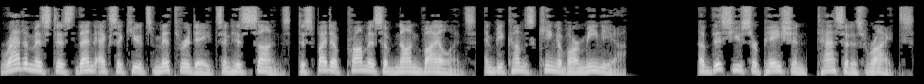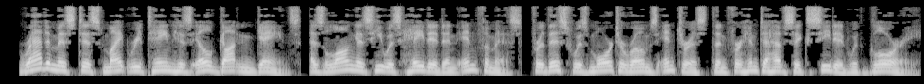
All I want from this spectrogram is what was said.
Radamistus then executes Mithridates and his sons, despite a promise of non-violence, and becomes king of Armenia. Of this usurpation, Tacitus writes, Radamistus might retain his ill-gotten gains, as long as he was hated and infamous, for this was more to Rome's interest than for him to have succeeded with glory.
